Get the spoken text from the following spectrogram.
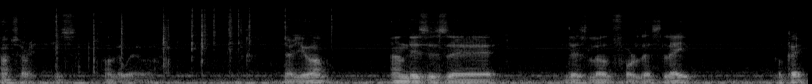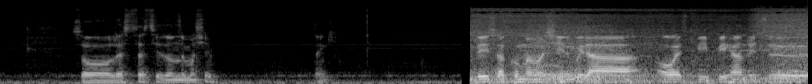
oh, sorry, it's on the way over. There you go. And this is the, the slot for the slave. Okay. So let's test it on the machine. Thank you. This Okuma machine with a OSP P100 to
